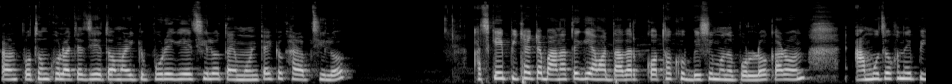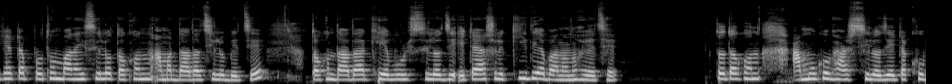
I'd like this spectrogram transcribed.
কারণ প্রথম খোলাটা যেহেতু আমার একটু পুড়ে গিয়েছিল, তাই মনটা একটু খারাপ ছিল। আজকে এই পিঠাটা বানাতে গিয়ে আমার দাদার কথা খুব বেশি মনে পড়ল। কারণ আম্মু যখন এই পিঠাটা প্রথম বানাইছিল, তখন আমার দাদা ছিল বেঁচে। তখন দাদা খেয়ে বলছিল যে, এটা আসলে কি দিয়ে বানানো হয়েছে? তো তখন আম্মু খুব হাসছিল যে, এটা খুব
